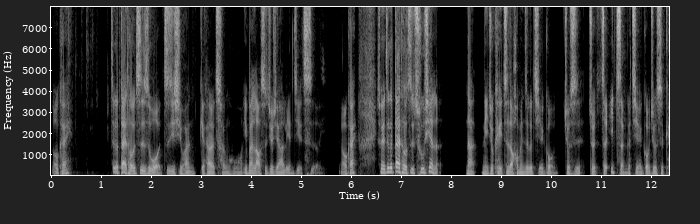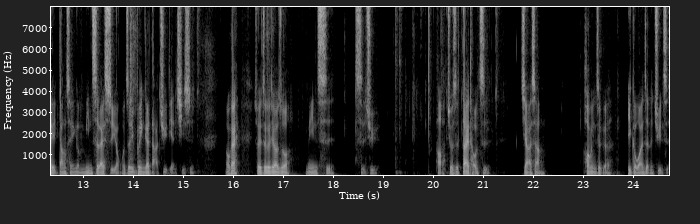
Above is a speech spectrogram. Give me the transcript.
，OK，这个带头字是我自己喜欢给它的称呼，一般老师就叫它连接词而已。OK，所以这个带头字出现了，那你就可以知道后面这个结构就是这这一整个结构就是可以当成一个名词来使用。我这里不应该打句点，其实 OK，所以这个叫做名词词句。好，就是带头字加上后面这个一个完整的句子。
